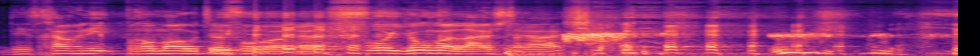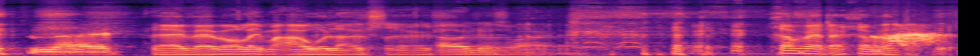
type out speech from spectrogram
Dit gaan we niet promoten voor, eh, voor jonge luisteraars. nee, Nee, we hebben alleen maar oude luisteraars. Oh, dat is waar. Ga verder, ga verder.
